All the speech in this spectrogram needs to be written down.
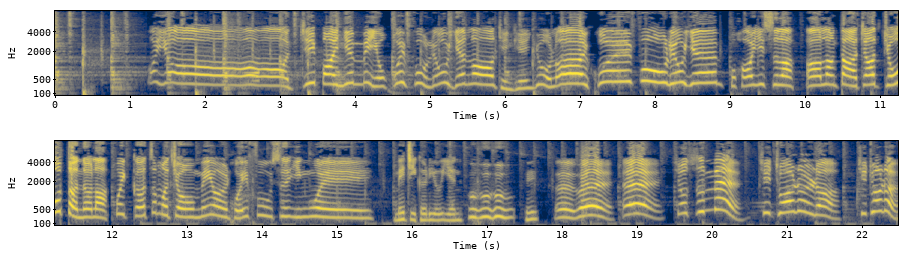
哎呀，几百年没有回复留言了，今天又来回复留言，不好意思了啊，让大家久等了啦。会隔这么久没有回复，是因为没几个留言。呼呼呼，哎哎喂，哎，小师妹，起床了啦，起床了，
